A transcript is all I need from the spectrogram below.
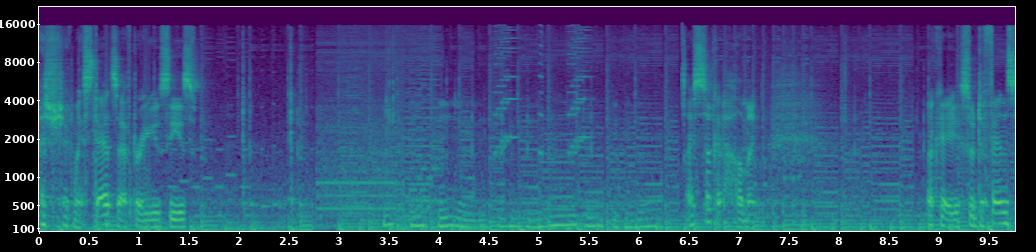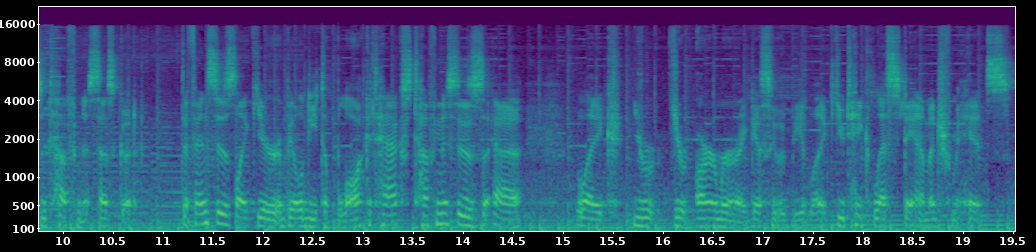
I should check my stats after I use these. I suck at humming. Okay, so defense and toughness, that's good. Defense is like your ability to block attacks. Toughness is uh, like your your armor, I guess it would be like. You take less damage from hits.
